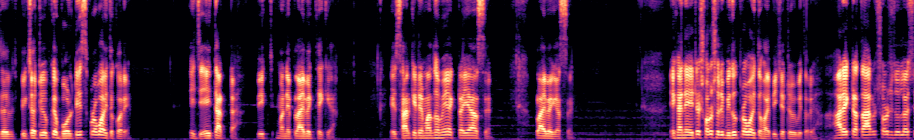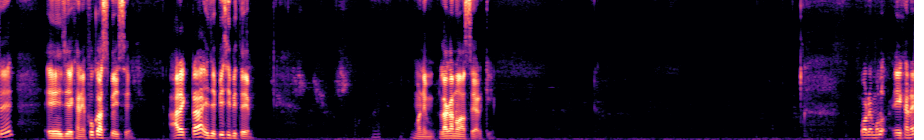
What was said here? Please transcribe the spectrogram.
যে পিকচার টিউবকে ভোল্টেজ প্রবাহিত করে। এই যে এই তারটা পিক মানে প্লাইব্যাগ থেকে। এই সার্কিটের মাধ্যমে একটা ইয়ে আছে প্লাইব্যাগ আছে। এখানে এটা সরাসরি বিদ্যুৎ প্রবাহিত হয় পিকচারটির ভিতরে। আরেকটা তার সরাসরি চলে আসে, এই যে এখানে ফোকাস পেয়েছে আরেকটা এই যে পিসিবিতে মানে লাগানো আছে আর কি। পরে মূল, এখানে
